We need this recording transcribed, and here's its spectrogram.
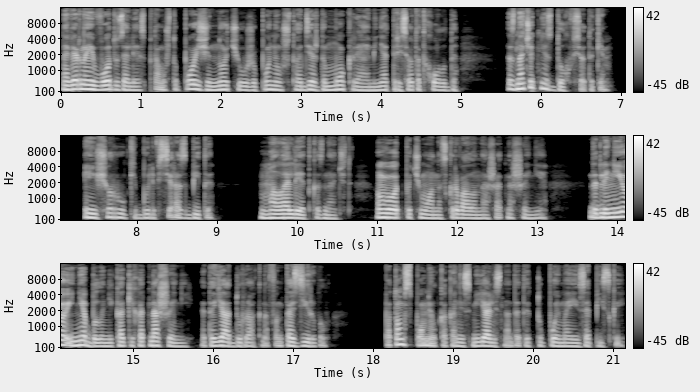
Наверное, и в воду залез, потому что позже, ночью уже понял, что одежда мокрая, а меня трясет от холода. Значит, не сдох все таки И еще руки были все разбиты. Малолетка, значит. Вот почему она скрывала наши отношения. Да для нее и не было никаких отношений. Это я, дурак, нафантазировал. Потом вспомнил, как они смеялись над этой тупой моей запиской,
